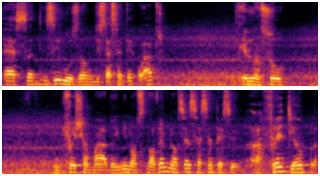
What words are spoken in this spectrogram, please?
essa desilusão de 64, ele lançou o que foi chamado em 19, novembro de 1966 a Frente Ampla,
